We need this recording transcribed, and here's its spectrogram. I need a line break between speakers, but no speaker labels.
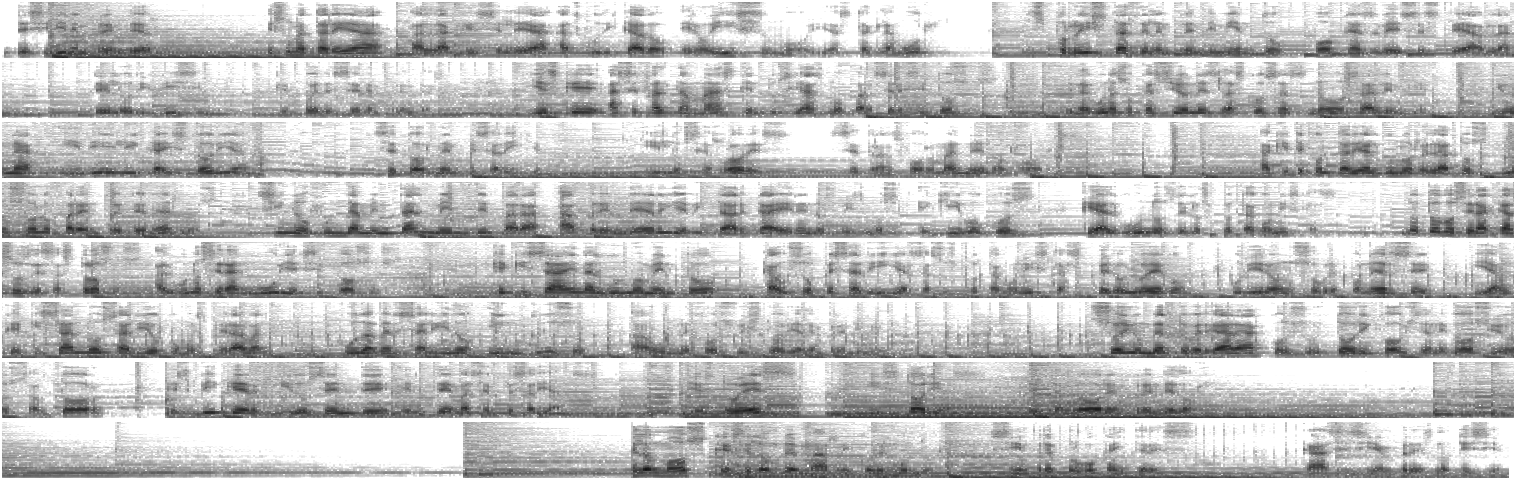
Decidir emprender es una tarea a la que se le ha adjudicado heroísmo y hasta glamour. Los porristas del emprendimiento pocas veces te hablan de lo difícil que puede ser emprender. Y es que hace falta más que entusiasmo para ser exitosos. En algunas ocasiones las cosas no salen bien y una idílica historia se torna en pesadilla y los errores se transforman en horrores. Aquí te contaré algunos relatos no solo para entretenernos, sino fundamentalmente para aprender y evitar caer en los mismos equívocos que algunos de los protagonistas. No todo será casos desastrosos, algunos serán muy exitosos, que quizá en algún momento causó pesadillas a sus protagonistas, pero luego pudieron sobreponerse y aunque quizá no salió como esperaban, pudo haber salido incluso aún mejor su historia de emprendimiento. Soy Humberto Vergara, consultor y coach de negocios, autor, speaker y docente en temas empresariales. Y esto es Historias de Terror Emprendedor. Elon Musk es el hombre más rico del mundo. Siempre provoca interés. Casi siempre es noticia.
